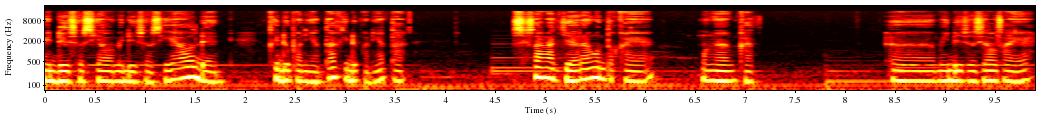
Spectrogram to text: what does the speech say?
media sosial media sosial dan kehidupan nyata kehidupan nyata. Saya sangat jarang untuk kayak mengangkat uh, media sosial saya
